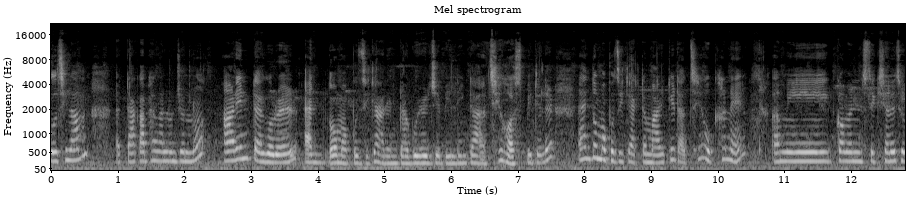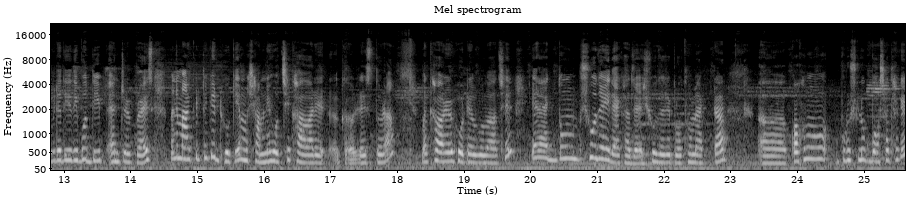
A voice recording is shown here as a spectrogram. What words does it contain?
বলছিলাম, টাকা ভাঙানোর জন্য আর এন ট্যাগোরের একদম অপোজিটে আর এন ট্যাগোরের যে বিল্ডিংটা আছে হসপিটালের একদম অপোজিটে একটা মার্কেট আছে। ওখানে আমি কমেন্ট সেকশানে ছবিটা দিয়ে দিব দীপ এন্টারপ্রাইজ মানে মার্কেট থেকে ঢুকে সামনে হচ্ছে খাওয়ারের রেস্তোরাঁ মানে খাওয়ারের হোটেলগুলো আছে। এর একদম সোজাই দেখা যায়। সোজা যে প্রথম একটা কখনো পুরুষ লোক বসা থাকে,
